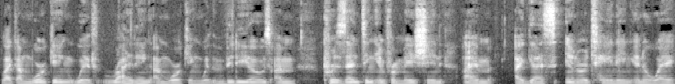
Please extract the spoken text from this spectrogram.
Like I'm working with writing, I'm working with videos, I'm presenting information, I'm I guess entertaining in a way.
